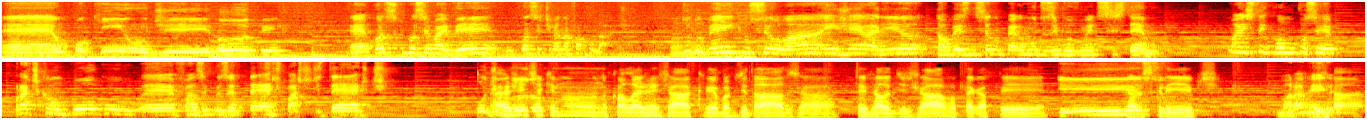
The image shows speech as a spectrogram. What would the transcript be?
é, um pouquinho de Rup, é, coisas que você vai ver quando você estiver na faculdade. Uhum. Tudo bem que o seu lá, engenharia, talvez você não pega muito desenvolvimento de sistema, mas tem como você praticar um pouco, é, fazer, por exemplo, teste, parte de teste. De é, a gente aqui no, no colégio a gente já cria banco de dados, já teve aula de Java, PHP, Isso. JavaScript. Maravilha. Já...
